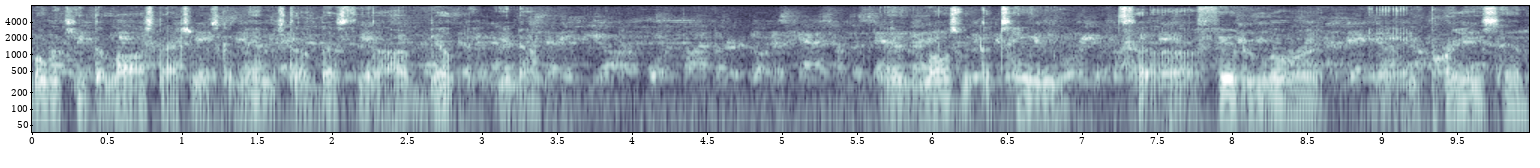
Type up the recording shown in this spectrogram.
but we keep the laws, statutes, commandments to the best of our ability, you know. And as long as we continue to uh, fear the Lord and praise Him,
